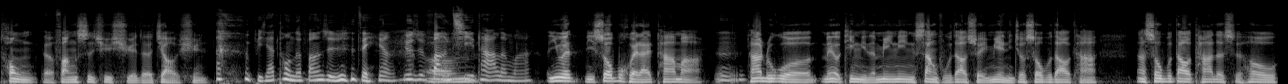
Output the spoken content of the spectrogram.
痛的方式去学的教训，比较痛的方式是怎样？就是放弃它了吗？因为你收不回来它嘛。嗯它如果没有听你的命令上浮到水面，你就收不到它。那收不到它的时候，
